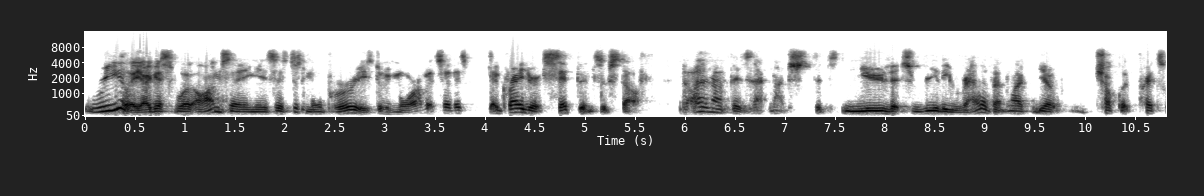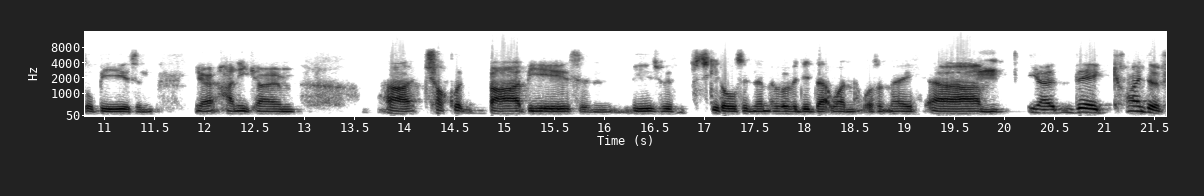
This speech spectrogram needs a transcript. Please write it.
really, I guess what I'm seeing is there's just more breweries doing more of it. So there's a greater acceptance of stuff. I don't know if there's that much that's new that's really relevant, like you know, chocolate pretzel beers and you know, honeycomb uh, chocolate bar beers and beers with Skittles in them. Whoever did that one, that wasn't me. Um, you know, they're kind of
